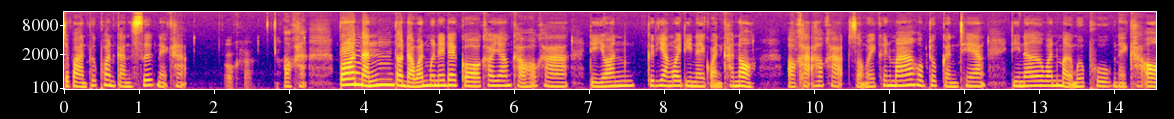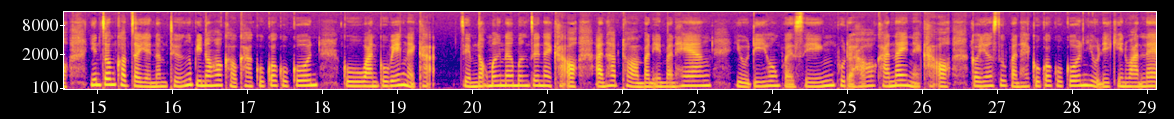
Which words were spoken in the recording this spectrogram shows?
จะปานพึกพรการซึกเนี่ยค่ะ อ๋อค่ะอ๋อค่ะป้อนนั้นตอนดาวันมื้อได้ได้ก็ข้าวยามข่าวเฮาค่ะติย้อนกึดยังไว้ดีในกวนค่ะเนาะอ๋อค่ะเฮาค่ะสองไว้ขึ้นมาพบทบกันเที่ยงดินเนอร์วันเหมือมือพูกนะคะอ๋อยินจมขอบใจอย่านำถึงพี่น้องเฮาเขาค่ะกูก็กูก้นกูวันกูเว้งไหนค่ะเจมดอกเมืองเนอเมืองเจ้าไหนค่ะอ๋ออันฮับถอมบันเอ็นบันแห้ง อยู่ดีห้องปล่อยเสียงผู้ใดเฮาค้าในไหนค่ะอ๋อก็ยังสู้ปันให้กูก็กูก้นอยู่ดีเกณฑ์วันและ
